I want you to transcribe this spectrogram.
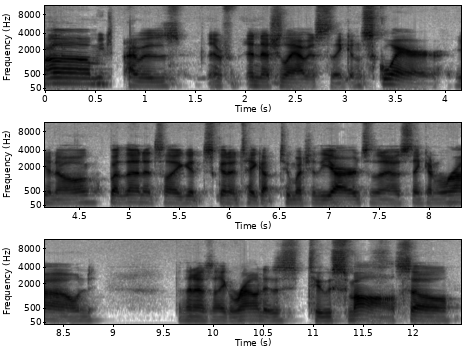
um i was initially i was thinking square you know but then it's like it's going to take up too much of the yard so then i was thinking round but then i was like round is too small so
